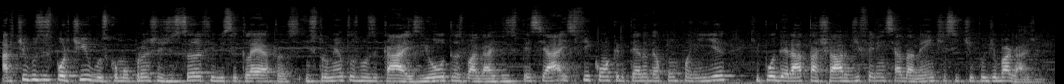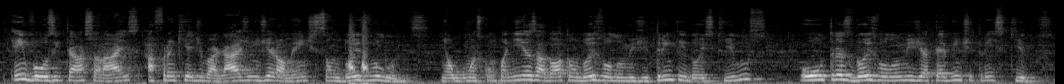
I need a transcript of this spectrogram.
Artigos esportivos como pranchas de surf, bicicletas, instrumentos musicais e outras bagagens especiais ficam a critério da companhia que poderá taxar diferenciadamente esse tipo de bagagem. Em voos internacionais, a franquia de bagagem geralmente são dois volumes. Em algumas companhias adotam dois volumes de 32 kg outras dois volumes de até 23 quilos.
